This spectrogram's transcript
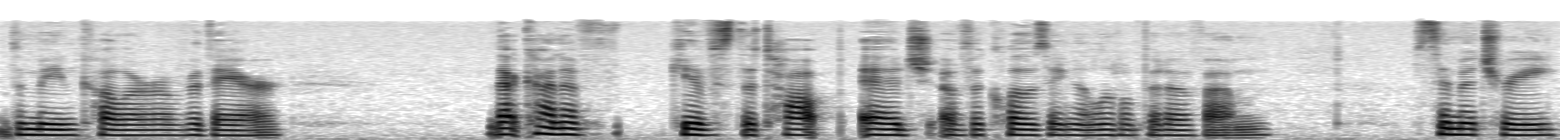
the main color over there. That kind of gives the top edge of the closing a little bit of um, symmetry.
